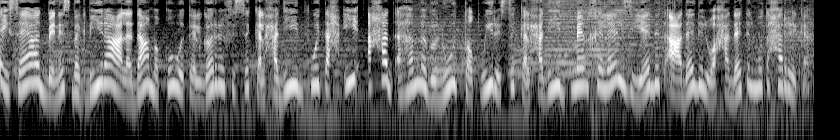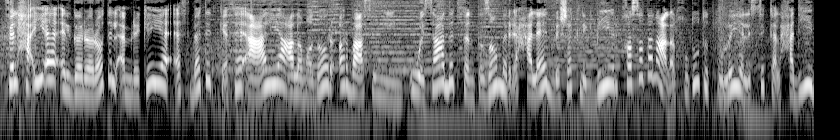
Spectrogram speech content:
هيساعد بنسبة كبيرة على دعم قوة الجر في السكة الحديد وتحقيق أحد أهم بنود تطوير السكة الحديد من خلال زيادة أعداد الوحدات المتحركة. في الحقيقة الجرارات الأمريكية أثبتت كفاءة عالية على مدار أربع سنين وساعدت في انتظام الرحلات بشكل كبير خاصة على الخطوط الطولية للسكة الحديد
